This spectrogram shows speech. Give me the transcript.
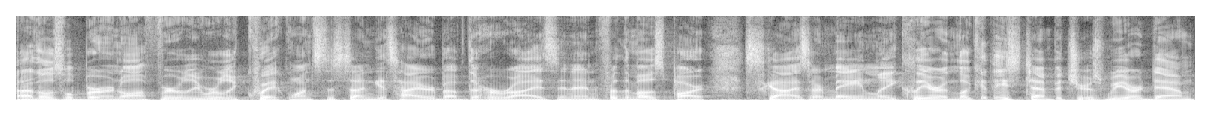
uh, those will burn off really, really quick once the sun gets higher above the horizon. And for the most part, skies are mainly clear. And look at these temperatures. We are down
